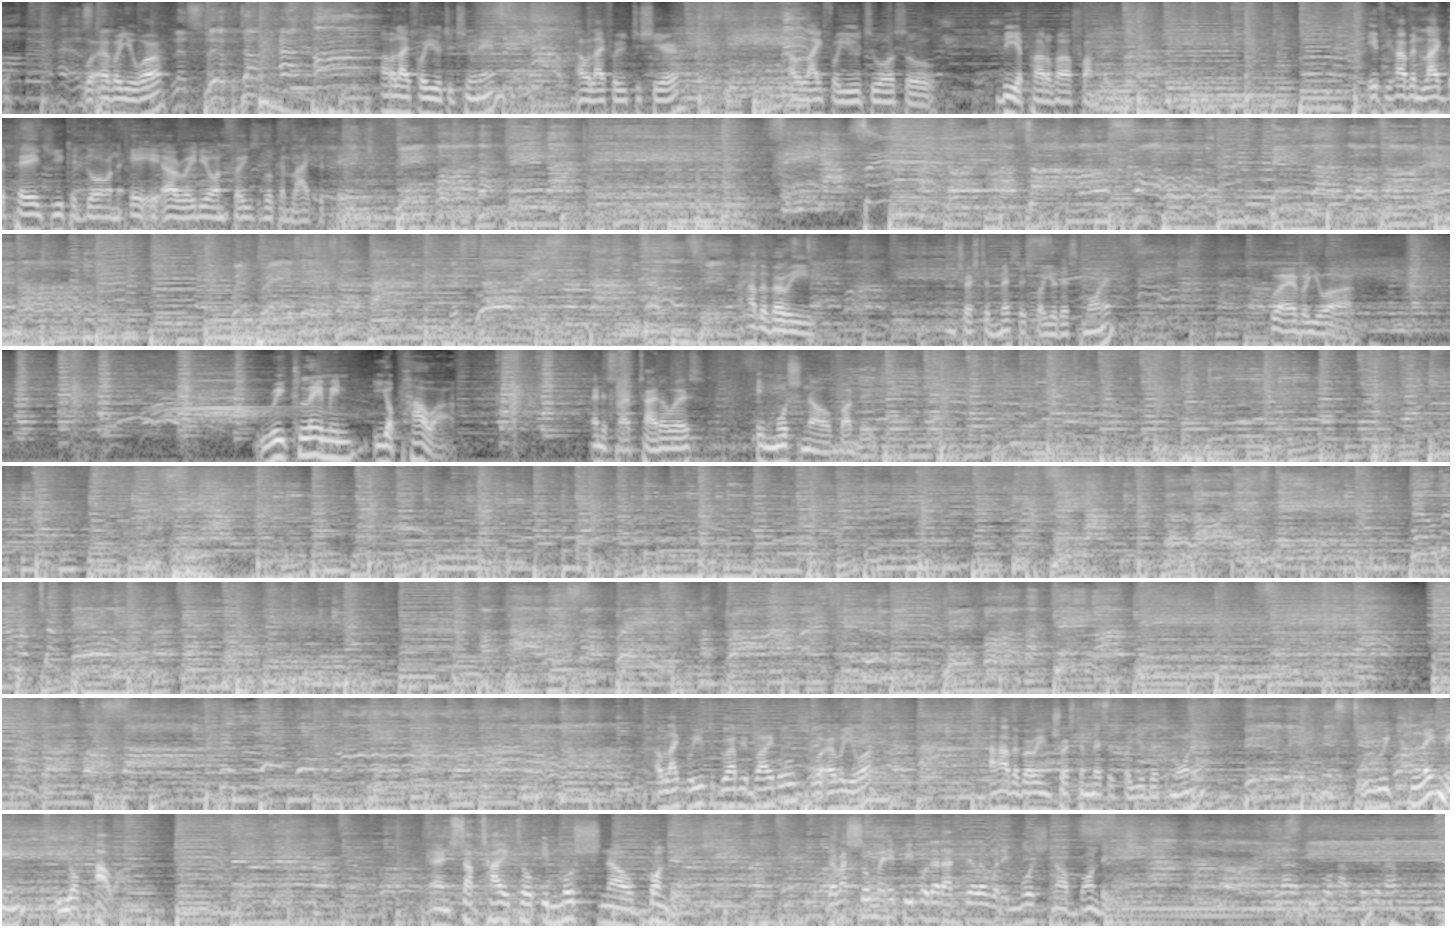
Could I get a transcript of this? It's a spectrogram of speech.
Wherever you are, I would like for you to tune in. I would like for you to share. I would like for you to also be a part of our family. If you haven't liked the page, you can go on AAR Radio on Facebook and like the page. have a very interesting message for you this morning, wherever you are. Reclaiming Your Power. And the subtitle is Emotional Bondage. like for you to grab your Bibles wherever you are. I have a very interesting message for you this morning. Reclaiming your power. And subtitle Emotional Bondage. There are so many people that are dealing with emotional bondage. A lot of people have given up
